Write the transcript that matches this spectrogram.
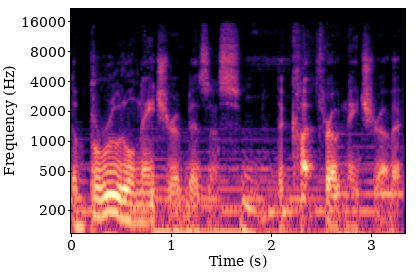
The brutal nature of business, mm-hmm. the cutthroat nature of it.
